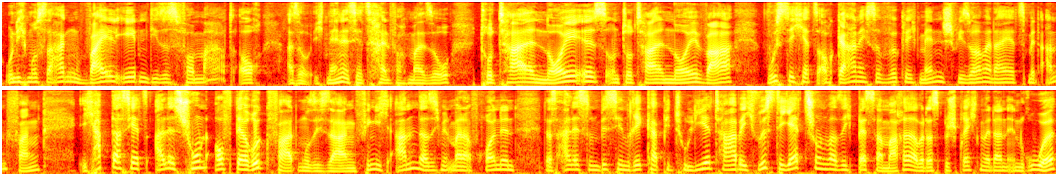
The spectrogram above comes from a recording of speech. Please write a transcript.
und ich muss sagen, weil eben dieses Format auch, also ich nenne es jetzt einfach mal so, total neu ist und total neu war, wusste ich jetzt auch gar nicht so wirklich, Mensch, wie soll man da jetzt mit anfangen? Anfangen. Ich habe das jetzt alles schon auf der Rückfahrt, muss ich sagen, fing ich an, dass ich mit meiner Freundin das alles so ein bisschen rekapituliert habe. Ich wüsste jetzt schon, was ich besser mache, aber das besprechen wir dann in Ruhe.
